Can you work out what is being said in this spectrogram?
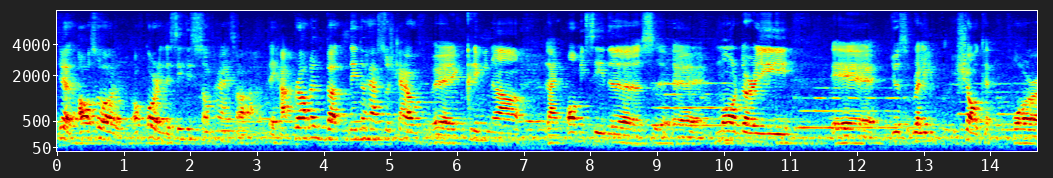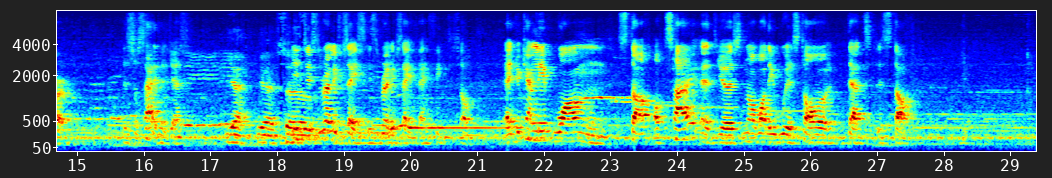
Yeah, also, of course, the cities sometimes uh, they have problems, but they don't have such kind of uh, criminal, like homicides, murdery, uh, just really shocking for the society, just. Yeah, yeah. So It's just really safe. It's really safe. I think so. And you can leave one stuff outside, and just nobody will store that stuff.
